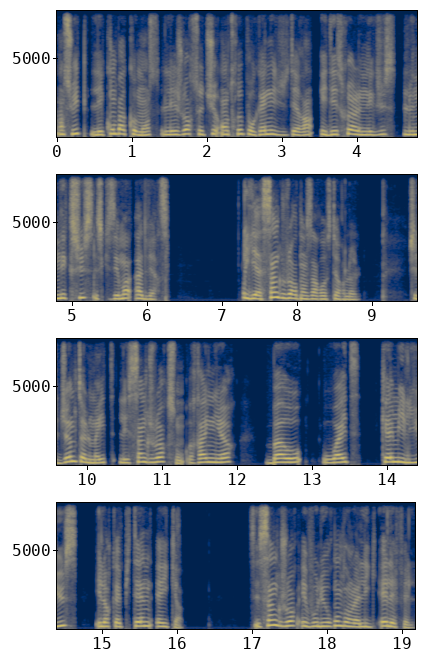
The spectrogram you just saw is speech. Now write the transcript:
Ensuite, les combats commencent, les joueurs se tuent entre eux pour gagner du terrain et détruire le Nexus, le Nexus excusez-moi, adverse. Il y a 5 joueurs dans un roster LoL. Chez Gentlemate, les cinq joueurs sont Rainier, Bao, White, Camilius et leur capitaine Eika. Ces cinq joueurs évolueront dans la Ligue LFL.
